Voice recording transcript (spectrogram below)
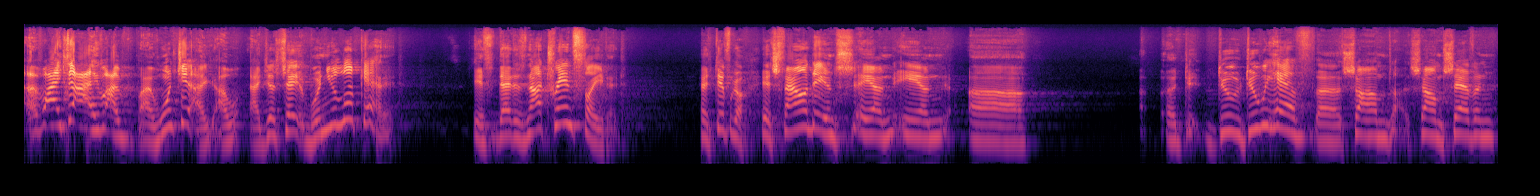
I, I, I, want you, I, I, just say, when you look at it, it's, that is not translated. It's difficult. It's found in, in, in uh, uh, do, do we have uh, Psalm, Psalm 7?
